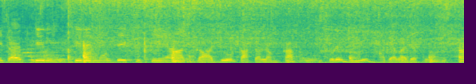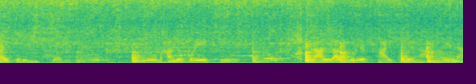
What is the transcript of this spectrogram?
এটা তেল, তেলের মধ্যে একটু পেঁয়াজ, গাজর, কাঁচা লঙ্কা, কুচি করে দিয়ে ভাজা ভাজা করে ফ্রাই করে নিচ্ছি আগে। পুরো ভালো করে একটু লাল লাল করে ফ্রাই করে নামিয়ে না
